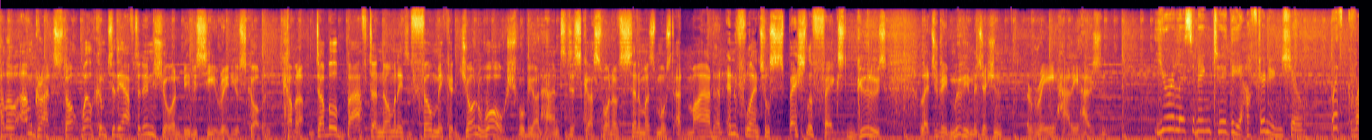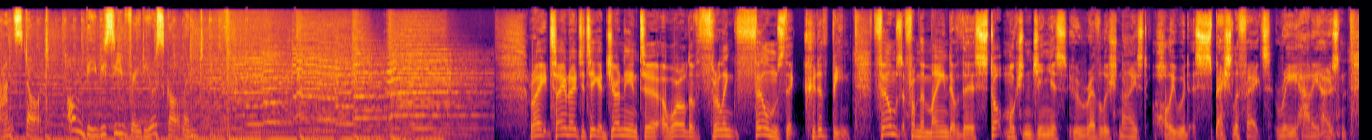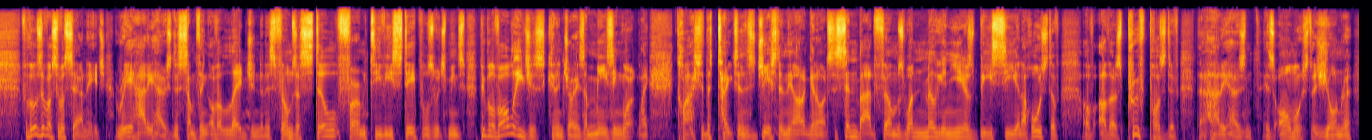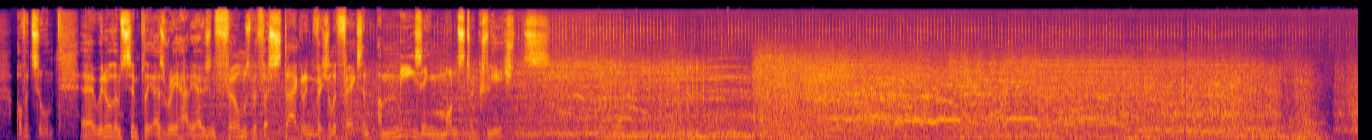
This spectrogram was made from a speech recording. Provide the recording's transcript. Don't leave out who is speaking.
Speaker 1: Hello, I'm Grant Stott. Welcome to the afternoon show on BBC Radio Scotland. Coming up, double BAFTA nominated filmmaker John Walsh will be on hand to discuss one of cinema's most admired and influential special effects gurus, legendary movie magician Ray Harryhausen.
Speaker 2: You're listening to The Afternoon Show with Grant Stott on BBC Radio Scotland.
Speaker 1: Right, time now to take a journey into a world of thrilling films that could have been. Films from the mind of the stop motion genius who revolutionised Hollywood special effects, Ray Harryhausen. For those of us of a certain age, Ray Harryhausen is something of a legend, and his films are still firm TV staples, which means people of all ages can enjoy his amazing work like Clash of the Titans, Jason and the Argonauts, the Sinbad films, One Million Years BC, and a host of, of others. Proof positive that Harryhausen is almost a genre of its own. Uh, we know them simply as Ray Harryhausen films with their staggering visual effects and amazing monster creations.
